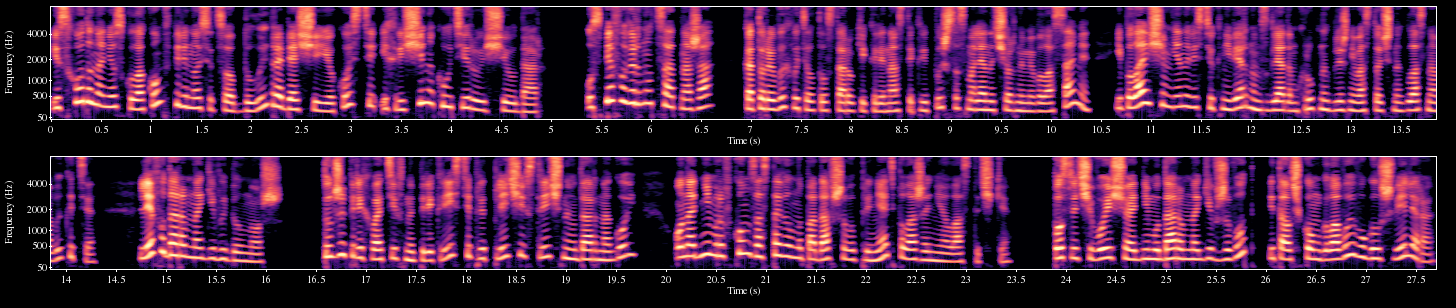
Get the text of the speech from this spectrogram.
и сходу нанес кулаком в переносицу Абдулы, дробящий ее кости и хрящи нокаутирующий удар. Успев увернуться от ножа, который выхватил толсторукий коренастый крепыш со смоляно-черными волосами и пылающим ненавистью к неверным взглядам крупных ближневосточных глаз на выкате, лев ударом ноги выбил нож. Тут же перехватив на перекрестье предплечье встречный удар ногой, он одним рывком заставил нападавшего принять положение ласточки. После чего еще одним ударом ноги в живот и толчком головой в угол швеллера,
